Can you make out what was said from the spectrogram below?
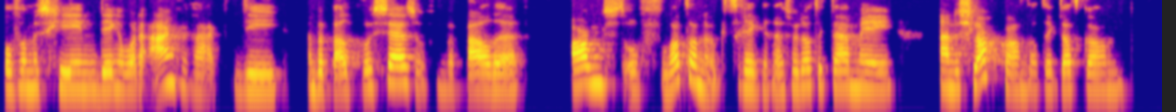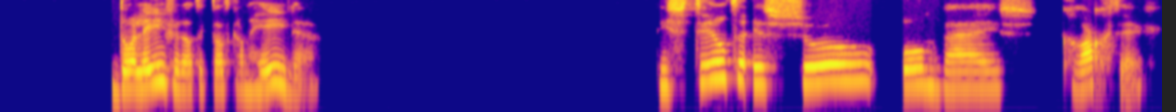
of er misschien dingen worden aangeraakt die een bepaald proces of een bepaalde angst of wat dan ook triggeren, zodat ik daarmee aan de slag kan, dat ik dat kan doorleven, dat ik dat kan helen. Die stilte is zo onwijs krachtig.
